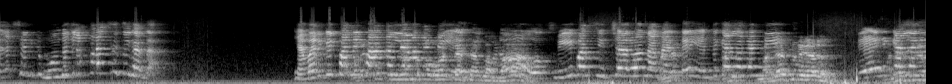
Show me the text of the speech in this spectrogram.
ఎలక్షన్కి ముందు చెప్పాల్సింది కదా. ఎవరికి పని ఫ్రీ బస్ ఇచ్చారు అని అంటే ఎందుకు వెళ్ళరండి? దేనికి వెళ్ళరు?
